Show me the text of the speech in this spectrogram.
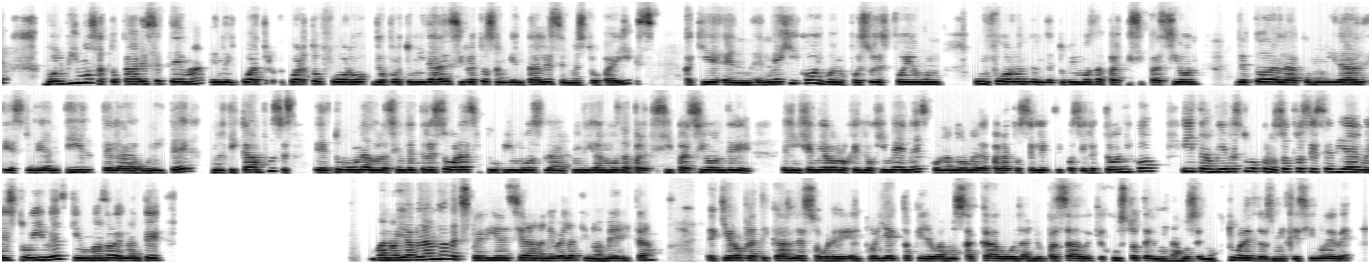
volvimos a tocar ese tema en el cuatro, cuarto foro de oportunidades y retos ambientales en nuestro país aquí en, en, México y bueno, pues fue un, un, foro en donde tuvimos la participación de toda la comunidad estudiantil de la Unitec Multicampus. Eh, tuvo una duración de tres horas y tuvimos la, digamos, la participación de el ingeniero Rogelio Jiménez con la norma de aparatos eléctricos y electrónicos y también estuvo con nosotros ese día el maestro Ives, quien más adelante bueno, y hablando de experiencia a nivel Latinoamérica, eh, quiero platicarles sobre el proyecto que llevamos a cabo el año pasado y que justo terminamos en octubre del 2019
